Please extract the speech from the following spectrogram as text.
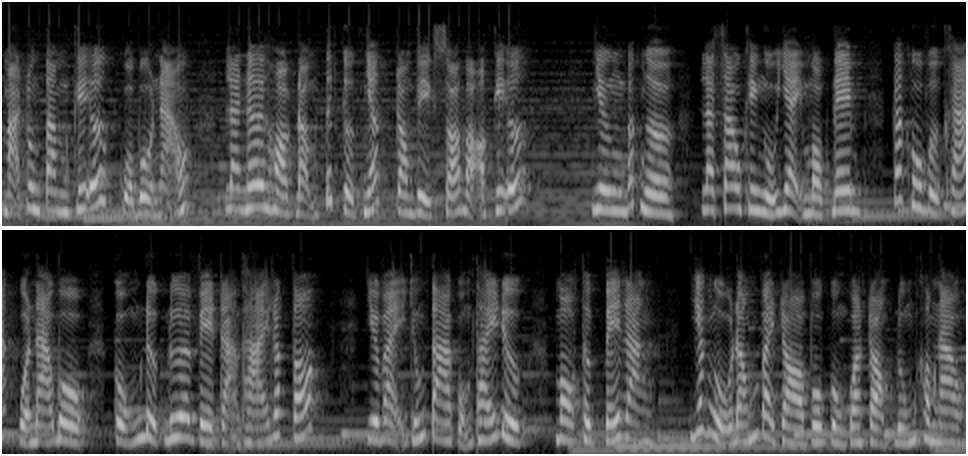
mã trung tâm ký ức của bộ não, là nơi hoạt động tích cực nhất trong việc xóa bỏ ký ức. Nhưng bất ngờ là sau khi ngủ dậy một đêm, các khu vực khác của não bộ cũng được đưa về trạng thái rất tốt. Như vậy chúng ta cũng thấy được một thực tế rằng giấc ngủ đóng vai trò vô cùng quan trọng đúng không nào?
